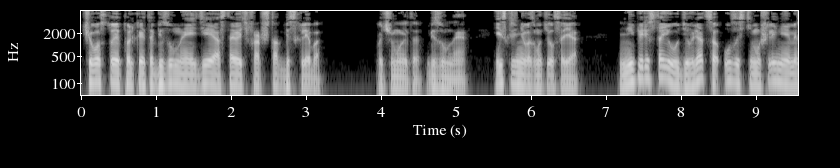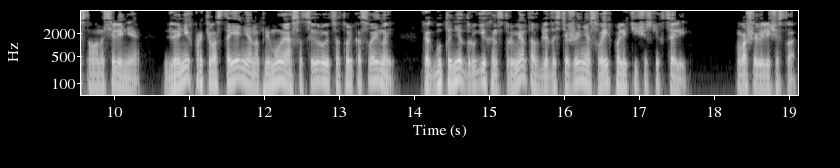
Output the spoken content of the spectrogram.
Чего стоит только эта безумная идея оставить Фрадштадт без хлеба?» «Почему это безумная?» — искренне возмутился я. Не перестаю удивляться узости мышления местного населения. Для них противостояние напрямую ассоциируется только с войной, как будто нет других инструментов для достижения своих политических целей. Ваше Величество,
